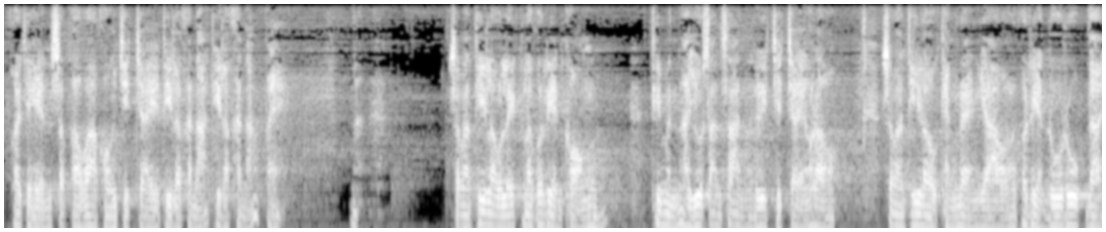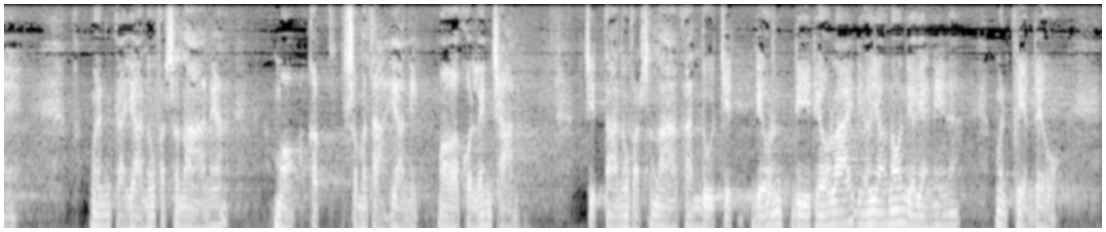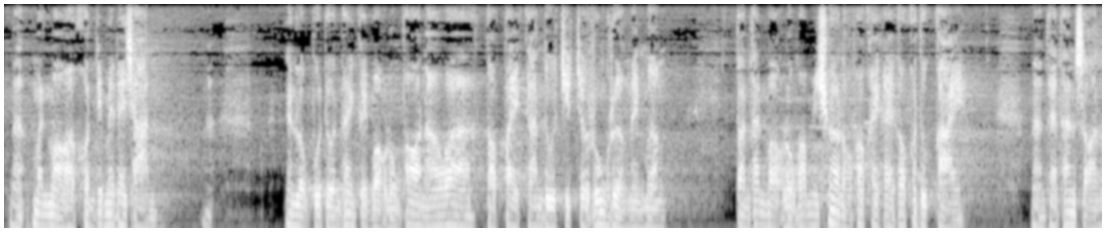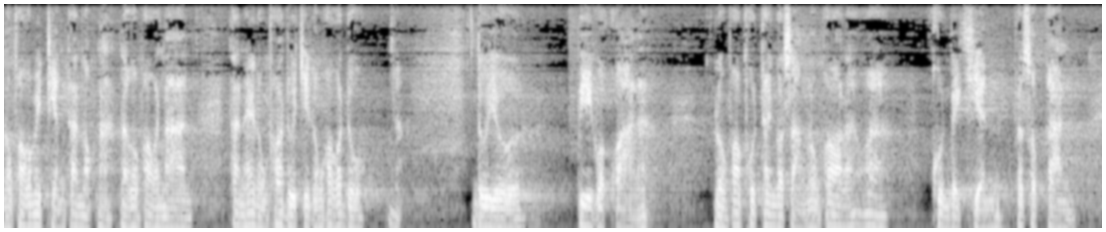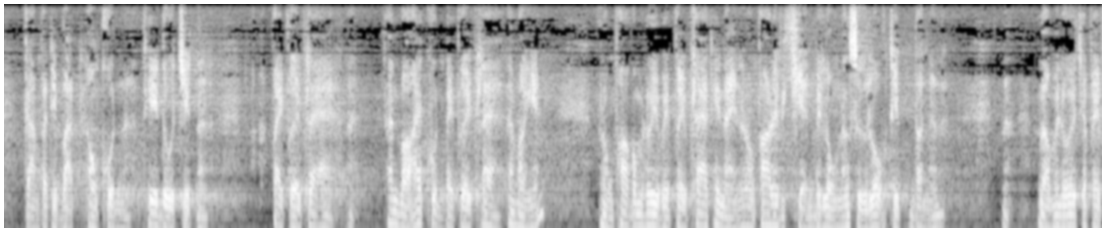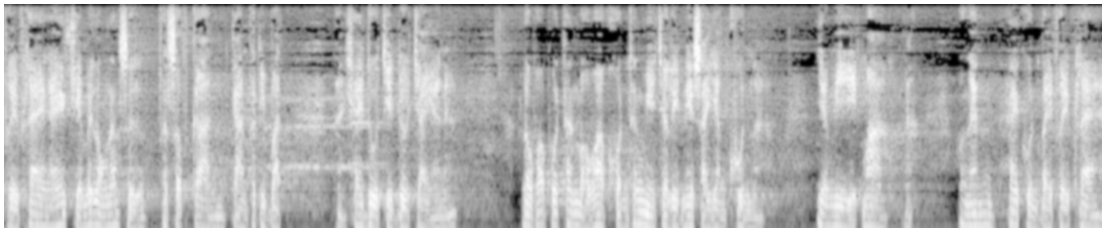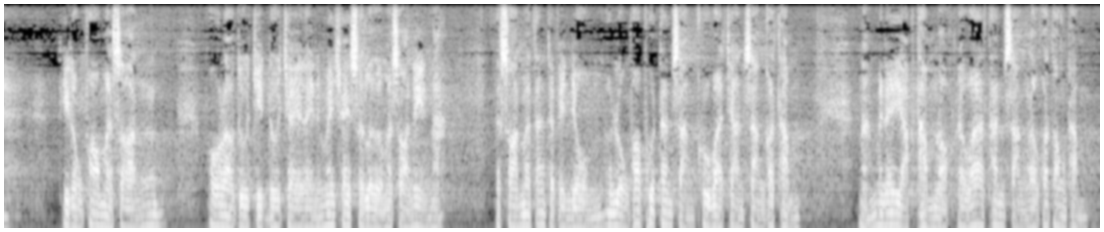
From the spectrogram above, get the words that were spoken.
ก็จะเห็นสภาวะของจิตใจทีละขณะทีละขณะไปสมาธิเราเล็กเราก็เรียนของที่มันอายุสั้นๆคือจิตใจของเรา สมาธิเราแข็งแรงยาวเราก็เรียนรู้รูปได้ เหมือนกายานุปัสสนาเนี่ยเหมาะกับสมถะญาณิกเหมาะกับคนเล่นฌานจิตตานุปัสสนาการดูจิต เดี๋ยวดีเดี๋ยวร้ายเดี๋ยวอย่างโน้นเดี๋ยวอย่างนี้นะมันเปลี่ยนเร็วนะมันเหมาะกับคนที่ไม่ได้ฌานนั่นหลวงปู่ดูลให้เคยบอกหลวงพ่อนะว่าต่อไปการดูจิตจะรุ่งเรืองในเมือง ตอนท่านบอกหลวงพ่อไม่เชื่อหลวงพ่อใครๆเขาก็ดูกาย นะแต่ท่านสอนหลวงพ่อก็ไม่เถียงท่านหรอกนะเราก็ภาวนานท่านให้หลวงพ่อดูจิตหลวงพ่อก็ดูนะดูอยู่ปีกว่าๆนะหลวงพ่อพุธท่านก็สั่งหลวงพ่อแล้วว่า คุณไปเขียนประสบการณ์การปฏิบัติของคุณที่ดูจิตนะไปเผยแพร่ท่านบอกให้คุณไปเผยแพร่ท่านบอกอย่างนี้หลวงพ่อก็ไม่รู้จะไปเผยแพร่ที่ไหนหลวงพ่อเลยไปเขียนไปลงหนังสือโลกทิพย์ตอนนั้น เราไม่รู้จะไปเผยแพร่ยังไงเขียนไปลงหนังสือประสบการณ์การปฏิบัติ ใช้ดูจิตดูใจอันนี้หลวงพ่อพุธท่านบอกว่าคนทั้งมีจริตนิสัยอย่างคุณนะยังมีอีกมากนะเพราะงั้นให้คุณไปเผยแพร่ ที่หลวงพ่อมาสอน พวกเราดูจิตดูใจอะไรนี่ไม่ใช่เสลอมาสอนเองนะแต่สอนมาตั้งแต่เป็นโยมหลวงพ่อพูดท่านสั่งครูบาอาจารย์สั่งก็ทำนะไม่ได้อยากทำหรอกแต่ว่าท่านสั่งเราก็ต้องทำ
